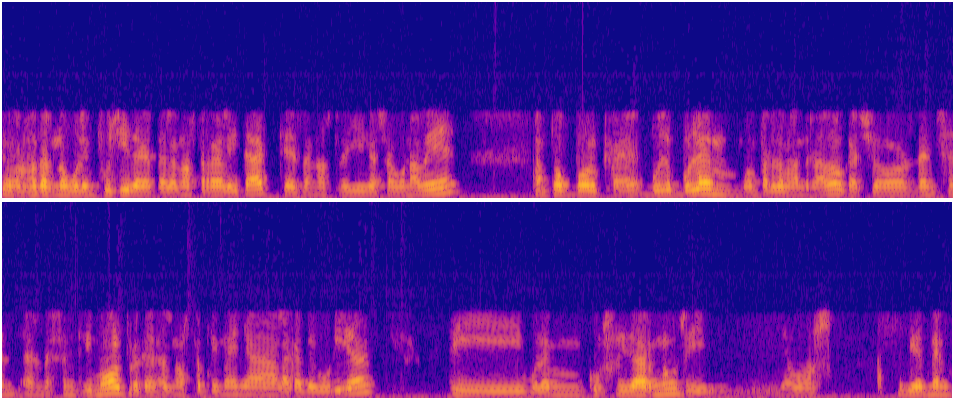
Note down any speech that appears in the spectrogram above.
Llavors nosaltres no volem fugir de, de la nostra realitat, que és la nostra Lliga Segona B, tampoc vol que, volem, hem parlat amb l'entrenador, que això ens, ens descentri molt, perquè és el nostre primer any a la categoria, i volem consolidar-nos i llavors evidentment,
